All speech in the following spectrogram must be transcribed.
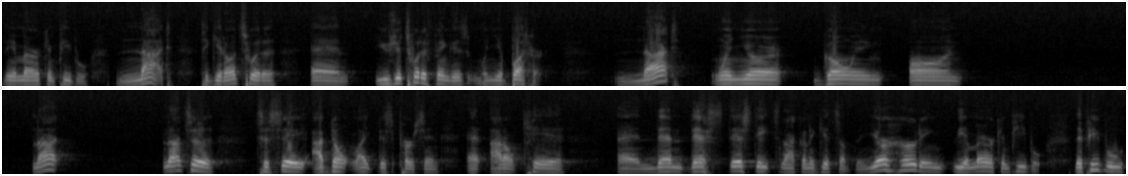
the American people, not to get on Twitter and use your Twitter fingers when your butt hurt, not when you're going on, not not to to say I don't like this person and I don't care, and then their their state's not going to get something. You're hurting the American people the people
